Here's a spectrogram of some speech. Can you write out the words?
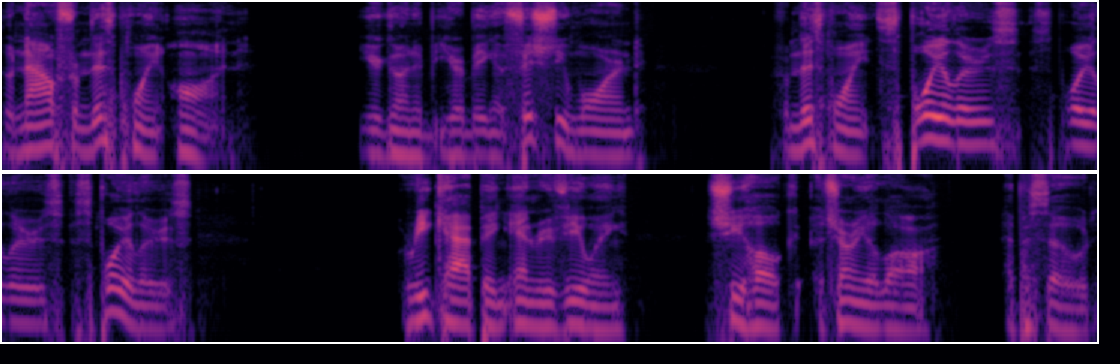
So now from this point on, you're going to be you're being officially warned from this point spoilers, spoilers, spoilers recapping and reviewing She-Hulk Attorney at Law episode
